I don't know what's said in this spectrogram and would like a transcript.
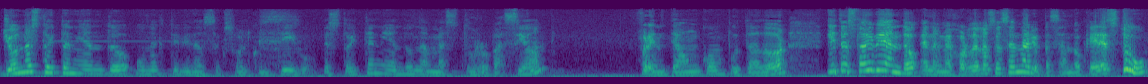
yo no estoy teniendo una actividad sexual contigo, estoy teniendo una masturbación frente a un computador y te estoy viendo, en el mejor de los escenarios, pensando que eres tú,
